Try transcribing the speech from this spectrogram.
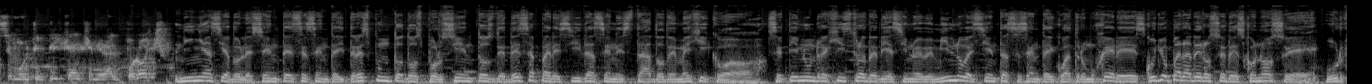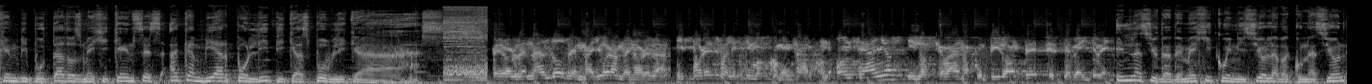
se multiplica en general por 8. Niñas y adolescentes 63.2% de desaparecidas en Estado de México. Se tiene un registro de 19.964 mujeres cuyo paradero se desconoce. Urgen diputados mexiquenses a cambiar políticas públicas. Ordenando de mayor a menor edad. Y por eso elegimos comenzar con 11 años y los que van a cumplir 11 este 2020. En la Ciudad de México inició la vacunación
